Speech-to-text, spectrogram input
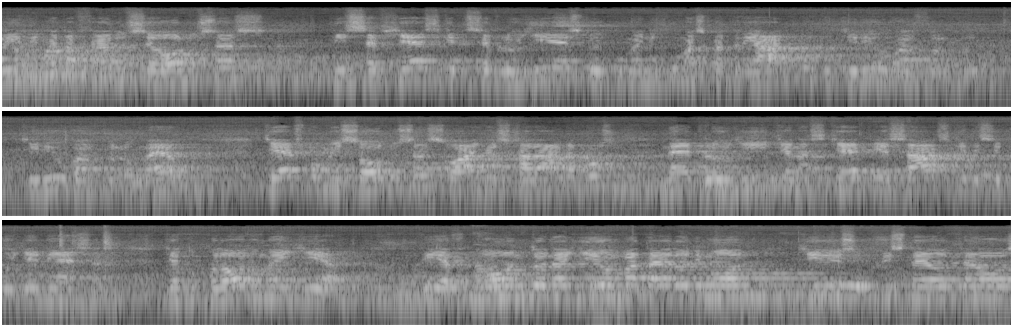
Κατακλείδη μεταφέρω σε όλους σας τις ευχές και τις ευλογίες του Οικουμενικού μας Πατριάρχου, του Κυρίου, Βαρθο- Κυρίου Βαρθολομαίου και εύχομαι εις όλους σας ο Άγιος Χαράλαμπος να ευλογεί και να σκέπει εσάς και τις οικογένειές σας και του χρόνου με υγεία. Διευχών των Αγίων Πατέρων ημών, Κύριε Σου Χριστέ ο Θεός,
